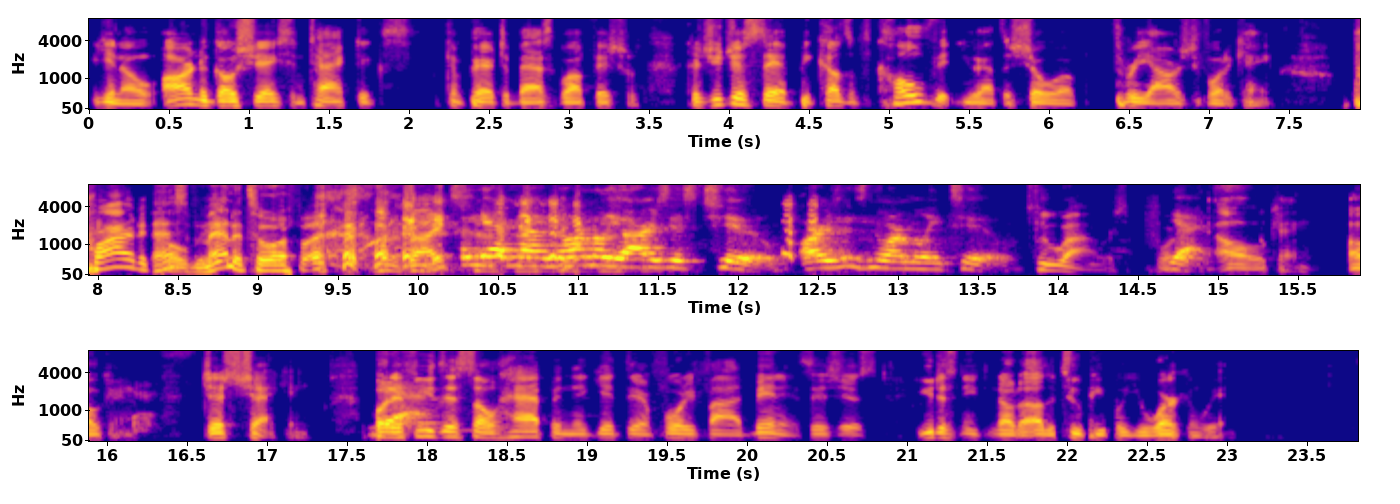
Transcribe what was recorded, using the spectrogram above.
you know, our negotiation tactics compared to basketball officials, because you just said because of COVID, you have to show up three hours before the game. Prior to That's COVID, mandatory for right? Yeah, no, normally ours is two. Ours is normally two. Two hours before. Yes. The game. Oh, okay. Okay. Yes. Just checking. But if you just so happen to get there 45 minutes, it's just you just need to know the other two people you're working with.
